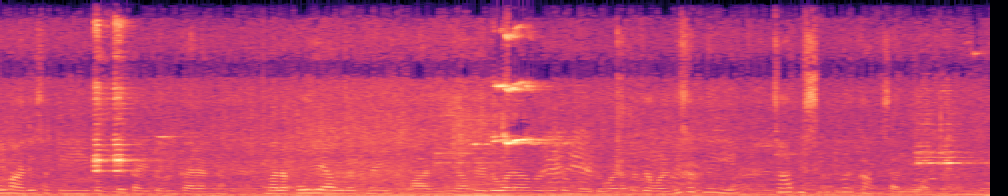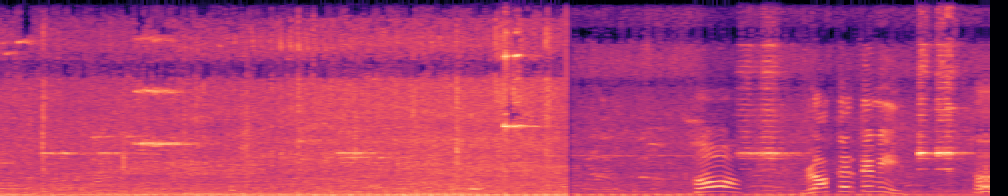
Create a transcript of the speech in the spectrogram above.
मी माझ्यासाठी बघते काहीतरी कारण मला पोहे आवडत नाही. आणि मेदूवडा आवडतो तर मेदूवडा तर जवळ दिसत नाही आहे चहा बिस्किटवर काम चालू आहे आपण हो ब्लॉग करते मी हो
